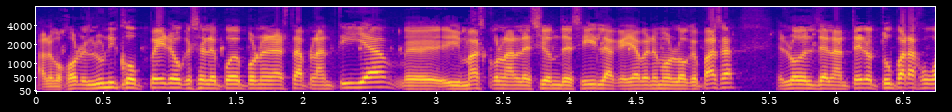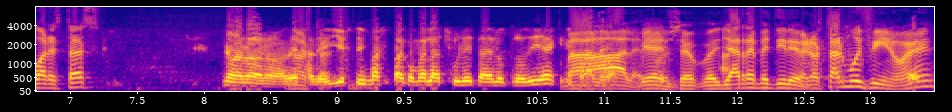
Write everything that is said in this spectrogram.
a lo mejor el único pero que se le puede poner a esta plantilla, eh, y más con la lesión de Sila, que ya veremos lo que pasa, es lo del delantero. ¿Tú para jugar estás? No, no, no, déjate. Yo estoy más para comer la chuleta del otro día que Vale, Vale, bien. pues eh, ya repetiremos. Pero estás muy fino, ¿eh?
